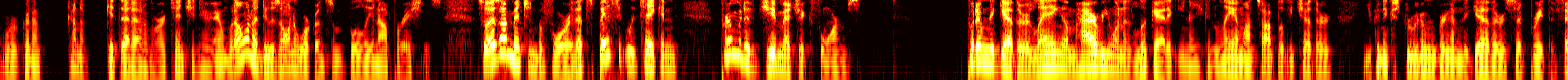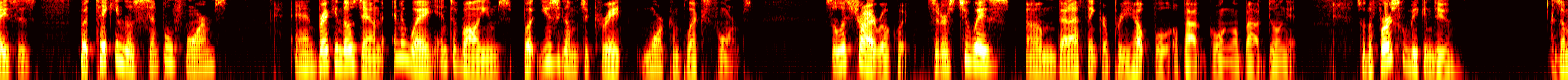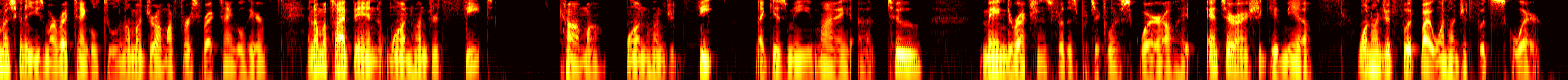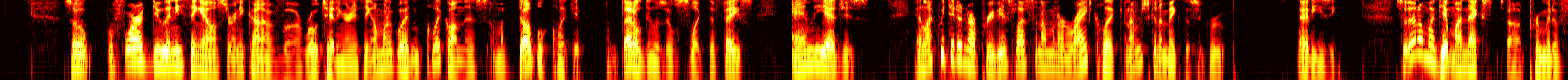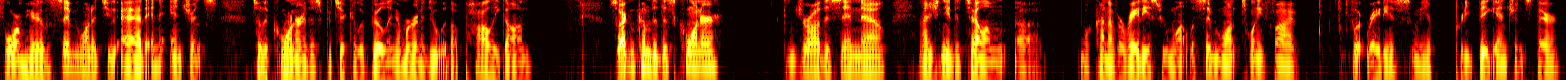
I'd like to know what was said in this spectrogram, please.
we're going to kind of get that out of our attention here. And what I want to do is I want to work on some Boolean operations. So as I mentioned before, that's basically taking primitive geometric forms, put them together, laying them however you want to look at it. You know, you can lay them on top of each other, you can extrude them, bring them together, separate the faces. But taking those simple forms and breaking those down in a way into volumes, but using them to create more complex forms. So let's try it real quick. So there's two ways um, that I think are pretty helpful about going about doing it. So the first thing we can do is I'm just going to use my rectangle tool and I'm going to draw my first rectangle here. And I'm going to type in 100 feet, comma, 100 feet. That gives me my uh, two main directions for this particular square. I'll hit enter and it should give me a 100 foot by 100 foot square. So before I do anything else or any kind of uh, rotating or anything, I'm going to go ahead and click on this. I'm going to double click it. And what that'll do is it'll select the face and the edges. And like we did in our previous lesson, I'm going to right click and I'm just going to make this a group. That easy. So then I'm going to get my next uh, primitive form here. Let's say we wanted to add an entrance to the corner of this particular building, and we're going to do it with a polygon. So I can come to this corner, I can draw this in now, and I just need to tell them uh, what kind of a radius we want. Let's say we want 25 foot radius. It's going to be a pretty big entrance there.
